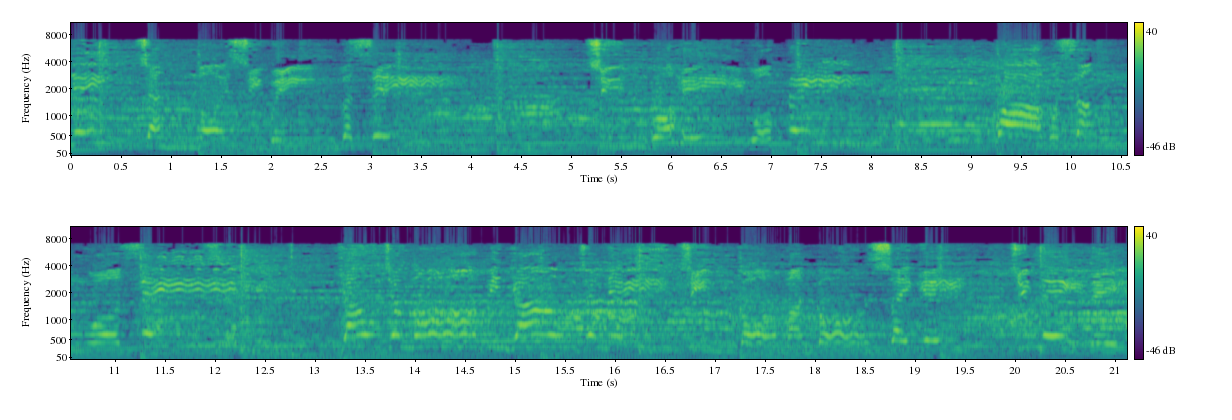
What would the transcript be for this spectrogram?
你，真爱是永。不死，穿过喜和悲，跨过生和死。有着我，便有着你，千个万个世纪，绝未离弃。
